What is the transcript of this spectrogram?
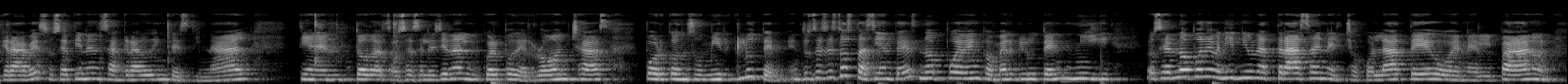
graves, o sea, tienen sangrado intestinal, tienen todas, o sea, se les llena el cuerpo de ronchas por consumir gluten. Entonces, estos pacientes no pueden comer gluten ni, o sea, no puede venir ni una traza en el chocolate o en el pan, o,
